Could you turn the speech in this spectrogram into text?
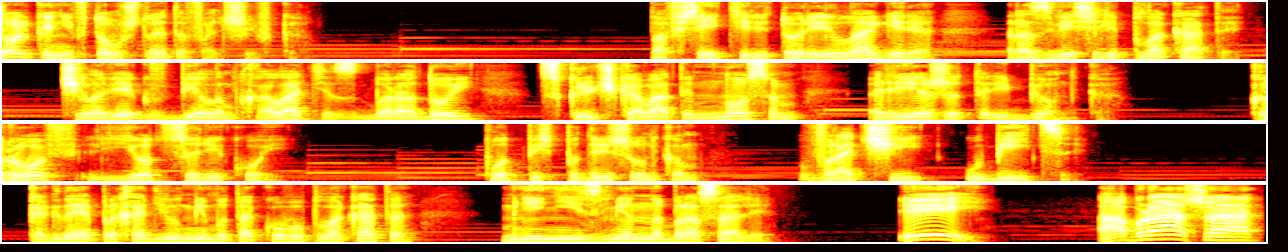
только не в том, что это фальшивка. По всей территории лагеря развесили плакаты. Человек в белом халате с бородой, с крючковатым носом режет ребенка. Кровь льется рекой. Подпись под рисунком «Врачи-убийцы». Когда я проходил мимо такого плаката, мне неизменно бросали. «Эй, Абраша!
